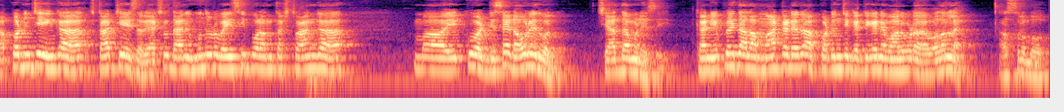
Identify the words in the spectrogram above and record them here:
అప్పటి నుంచే ఇంకా స్టార్ట్ చేశారు యాక్చువల్ దానికి ముందు కూడా వైసీపీ వాళ్ళు అంత స్ట్రాంగ్గా మా ఎక్కువ డిసైడ్ అవ్వలేదు వాళ్ళు చేద్దామనేసి కానీ ఎప్పుడైతే అలా మాట్లాడారో అప్పటి నుంచి గట్టిగానే వాళ్ళు కూడా వదలలే. అసలు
